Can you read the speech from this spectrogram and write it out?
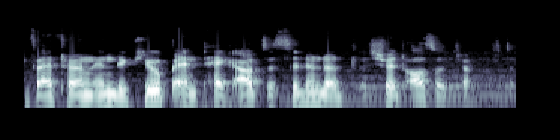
if I turn in the cube and take out the cylinder, it should also turn off the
